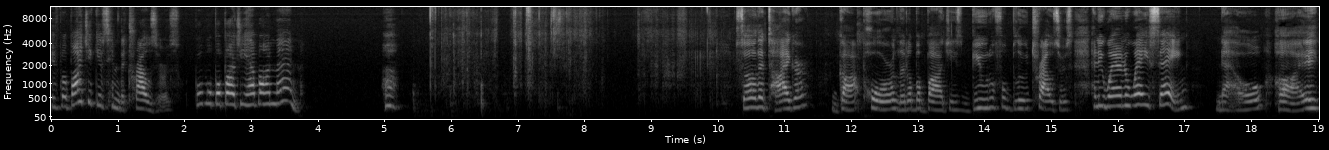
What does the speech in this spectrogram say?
If Babaji gives him the trousers, what will Babaji have on then? Huh? So the tiger got poor little Babaji's beautiful blue trousers and he went away saying, Now I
